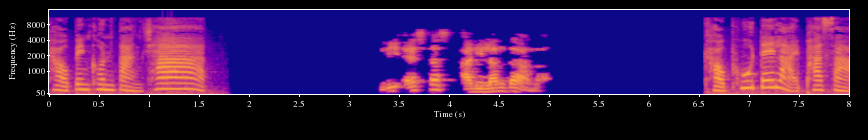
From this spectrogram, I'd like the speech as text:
เขาเป็นคนต่างชาติ Li estas alilandano. เขาพูดได้หลายภาษา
